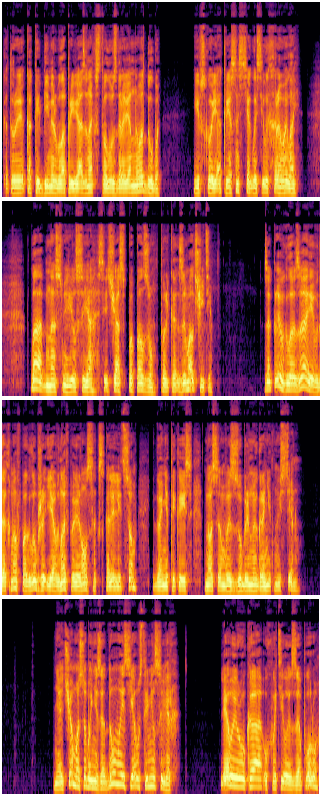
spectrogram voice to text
которая, как и Бимер, была привязана к стволу здоровенного дуба, и вскоре окрестности огласил их хоровой лай. «Ладно», — смирился я, — «сейчас поползу, только замолчите». Закрыв глаза и вдохнув поглубже, я вновь повернулся к скале лицом, едва не тыкаясь носом в иззубренную гранитную стену. Ни о чем особо не задумываясь, я устремился вверх. Левая рука ухватилась за опору,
